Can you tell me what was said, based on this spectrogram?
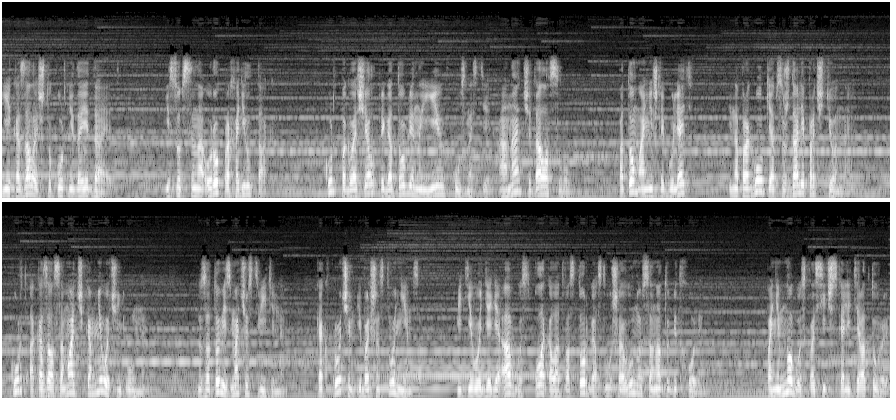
Ей казалось, что Курт не доедает. И, собственно, урок проходил так. Курт поглощал приготовленные ею вкусности, а она читала вслух. Потом они шли гулять и на прогулке обсуждали прочтенное. Курт оказался мальчиком не очень умным, но зато весьма чувствительным, как, впрочем, и большинство немцев, ведь его дядя Август плакал от восторга, слушая лунную сонату Бетховена. Понемногу с классической литературы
